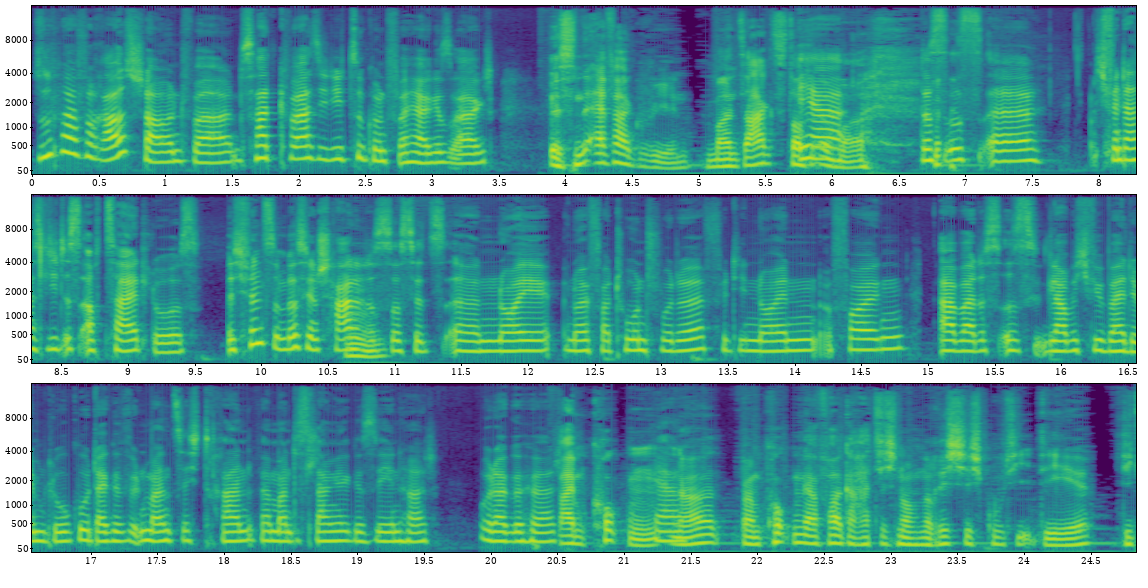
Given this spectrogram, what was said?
super vorausschauend war. Das hat quasi die Zukunft vorhergesagt. ist ein Evergreen. Man sagt's doch Ja. immer. Das ist, äh, ich finde, das Lied ist auch zeitlos. Ich finde es ein bisschen schade, dass das jetzt äh, neu, neu vertont wurde für die neuen Folgen. Aber das ist, glaube ich, wie bei dem Logo, da gewöhnt man sich dran, wenn man das lange gesehen hat oder gehört. Beim Gucken, Ja. ne, beim Gucken der Folge hatte ich noch eine richtig gute Idee. Die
